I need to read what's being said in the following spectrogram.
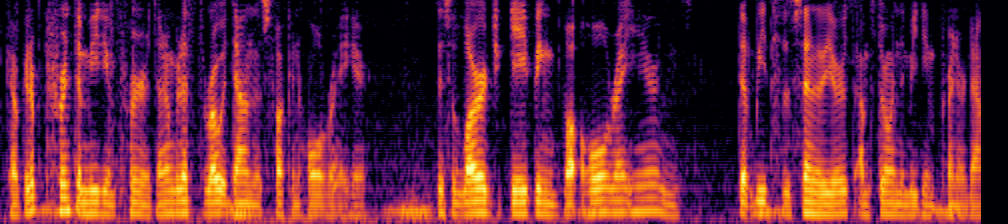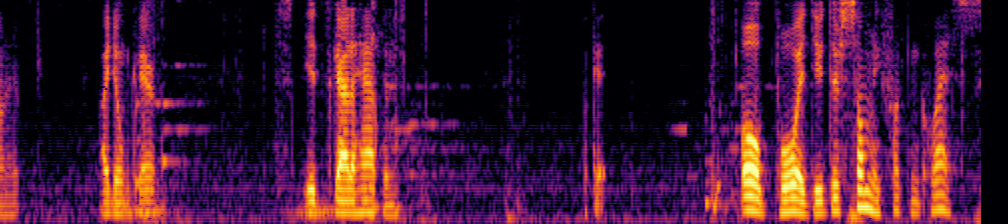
Okay, I'm gonna print a medium printer, then I'm gonna throw it down this fucking hole right here. A large gaping butthole right here, and that leads to the center of the earth. I'm throwing the medium printer down it. I don't care. it's, it's gotta happen. Oh boy, dude, there's so many fucking quests.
